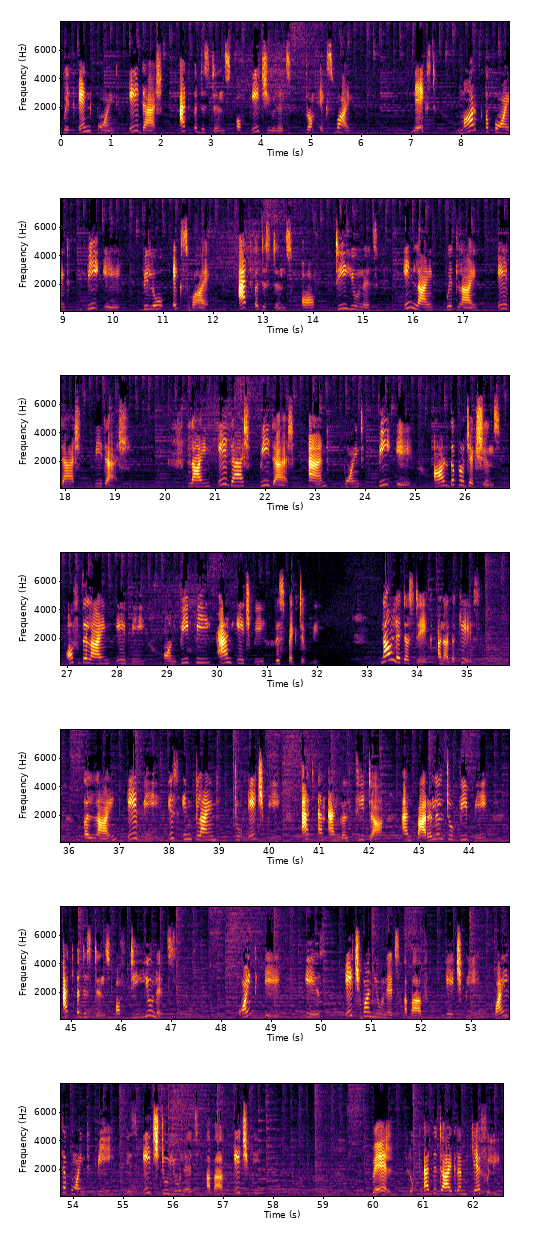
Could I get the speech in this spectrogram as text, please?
with endpoint A dash at a distance of h units from XY. Next, mark a point BA below XY at a distance of d units in line with line A dash B dash. Line A dash B dash and point BA are the projections of the line AB on VP and HP respectively. Now let us take another case. A line AB is inclined to HP at an angle theta and parallel to VP at a distance of d units. Point A h1 units above HP while the point B is h2 units above HP. Well, look at the diagram carefully.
